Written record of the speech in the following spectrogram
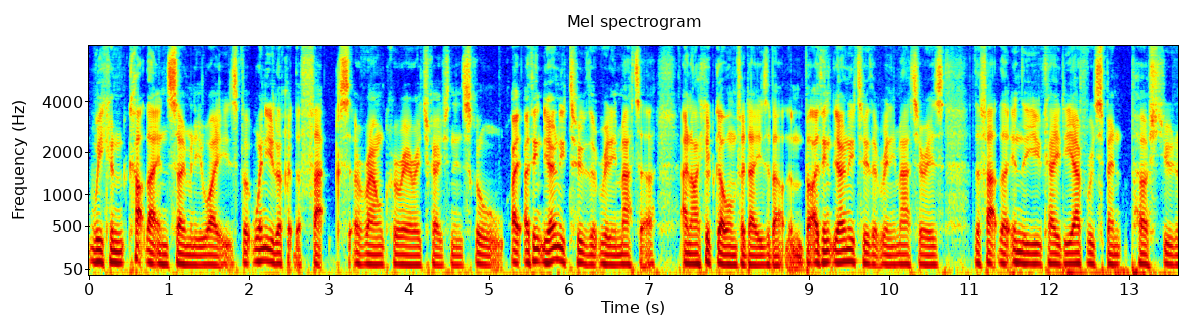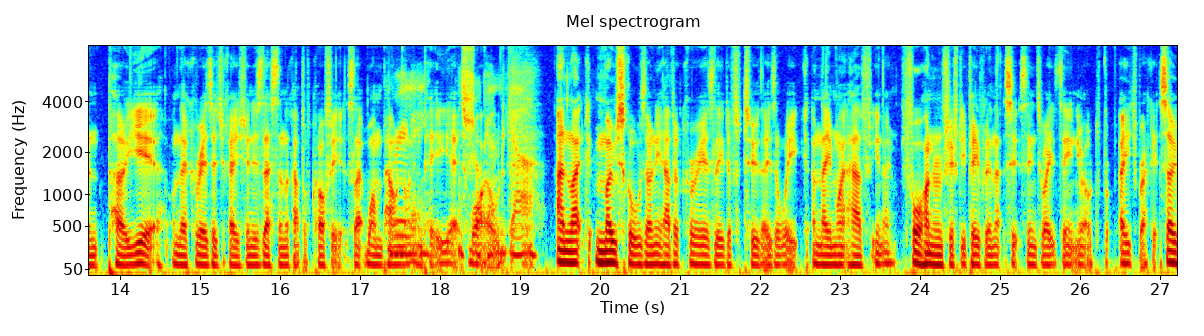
we can cut that in so many ways, but when you look at the facts around career education in school, I, I think the only two that really matter, and I could go on for days about them, but I think the only two that really matter is the fact that in the UK, the average spent per student per year on their careers education is less than a cup of coffee. It's like one pound Really? nine p. Yeah, it's Shocking, wild Yeah. and like most schools only have a careers leader for two days a week and they might have you know 450 people in that 16 to 18 year old age bracket so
